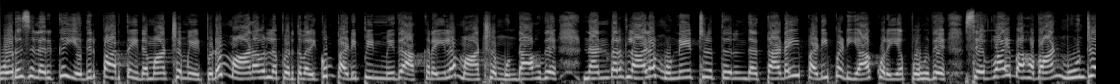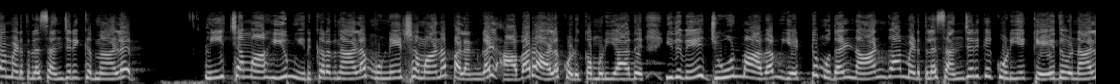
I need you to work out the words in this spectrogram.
ஒரு சிலருக்கு எதிர்பார்த்த இடமாற்றம் ஏற்படும். மாணவர்களை பொறுத்த வரைக்கும் படிப்பின் மீது அக்கறையில மாற்றம் உண்டாகுது. நண்பர்களால முன்னேற்றத்திருந்த தடை படிப்படியா குறைய போகுது. செவ்வாய் பகவான் மூன்றாம் இடத்துல சஞ்சரிக்கிறதுனால நீச்சமாகியும் இருக்கிறதுனால முன்னேற்றமான பலன்கள் அவரால் கொடுக்க முடியாது. இதுவே ஜூன் மாதம் எட்டு முதல் நான்காம் இடத்துல சஞ்சரிக்கக்கூடிய கேதுவனால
